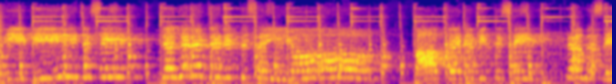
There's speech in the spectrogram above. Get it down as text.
भी बीज से जल रजरित संयोग पाकर विकसे क्रम से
